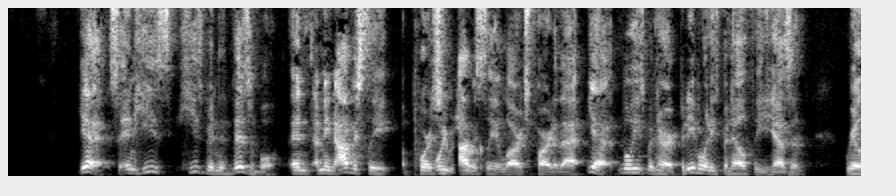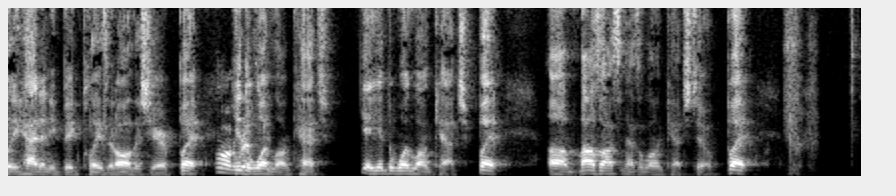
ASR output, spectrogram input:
Yes, and he's he's been invisible, and I mean, obviously a portion, well, obviously a large part of that. Yeah, well, he's been hurt, but even when he's been healthy, he hasn't really had any big plays at all this year. But oh, he had the one long catch. Yeah, he had the one long catch. But um, Miles Austin has a long catch too. But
